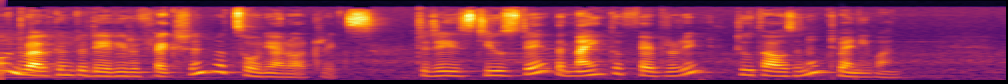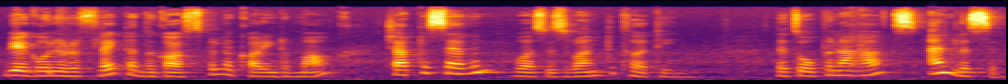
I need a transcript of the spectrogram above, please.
and welcome to Daily Reflection with Sonia Rodrigues. Today is Tuesday, the 9th of February 2021. We are going to reflect on the Gospel according to Mark, chapter 7, verses 1 to 13. Let's open our hearts and listen.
